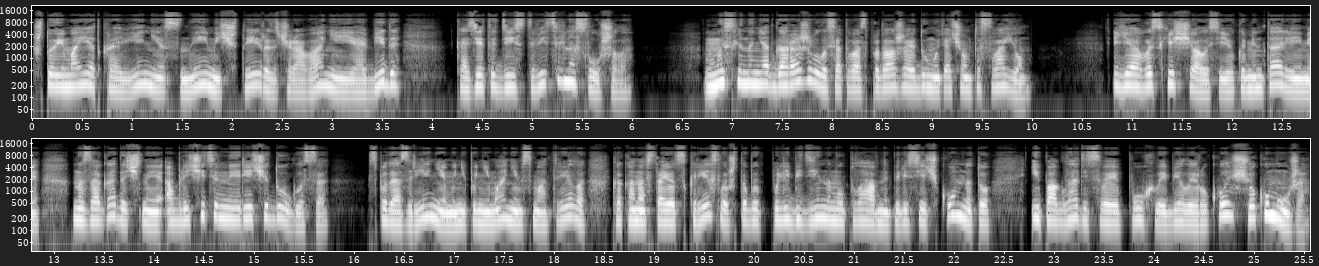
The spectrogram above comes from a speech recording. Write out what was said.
что и мои откровения, сны, мечты, разочарования и обиды Казета действительно слушала. Мысленно не отгораживалась от вас, продолжая думать о чем-то своем. Я восхищалась ее комментариями на загадочные обличительные речи Дугласа, с подозрением и непониманием смотрела, как она встает с кресла, чтобы по-лебединому плавно пересечь комнату и погладить своей пухлой белой рукой щеку мужа.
